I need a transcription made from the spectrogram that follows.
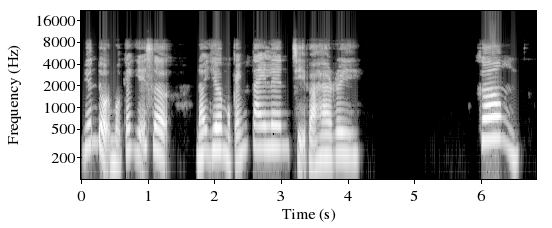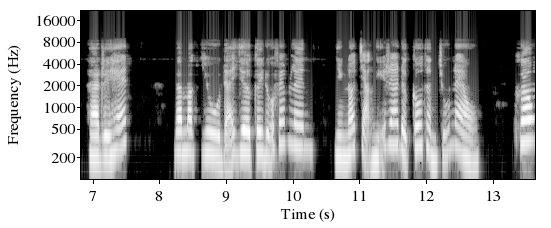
Biến đổi một cách dễ sợ, nó giơ một cánh tay lên chỉ vào Harry. Không! Harry hét. Và mặc dù đã giơ cây đũa phép lên, nhưng nó chẳng nghĩ ra được câu thần chú nào. Không!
